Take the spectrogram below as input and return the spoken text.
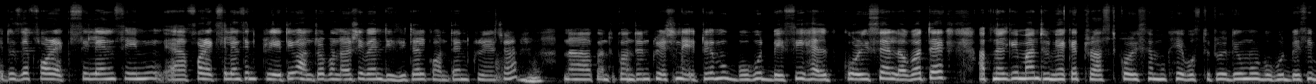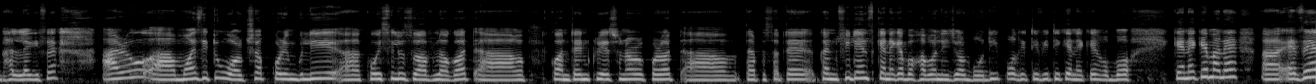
এইটো যে for excellence in for excellence in creative entrepreneurship and digital content creator content creation এইটোৱে মোক বহুত বেছি হেল্প কৰিছে। লগতে আপোনালোকে ইমান ধুনীয়াকৈ ট্ৰাষ্ট কৰিছে মোক সেই বস্তুটোদিও মোৰ বহুত বেছি ভালো লাগিছে। আৰু মই যিটো ৱৰ্কশ্বপ কৰিম বুলি কৈছিলোঁ যোৱা ভ্লগত কণ্টেণ্ট ক্ৰিয়েশ্যনৰ ওপৰত তাৰপিছতে কনফিডেঞ্চ কেনেকৈ বঢ়াব নিজৰ বডি পজিটিভিটি কেনেকৈ হ'ব কেনেকৈ মানে এজ এ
